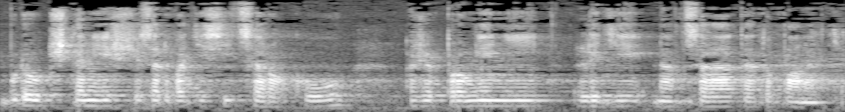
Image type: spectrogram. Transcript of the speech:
budou čteny ještě za 2000 roků a že promění lidi na celé této planetě.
